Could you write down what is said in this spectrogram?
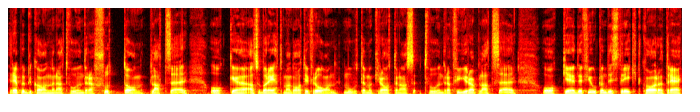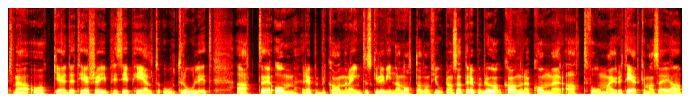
Republikanerna 217 platser och eh, alltså bara ett mandat ifrån mot Demokraternas 204 platser. Och eh, det är 14 distrikt kvar att räkna och eh, det ter sig i princip helt otroligt att eh, om Republikanerna inte skulle vinna något av de 14 så att Republikanerna kommer att få majoritet kan man säga.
